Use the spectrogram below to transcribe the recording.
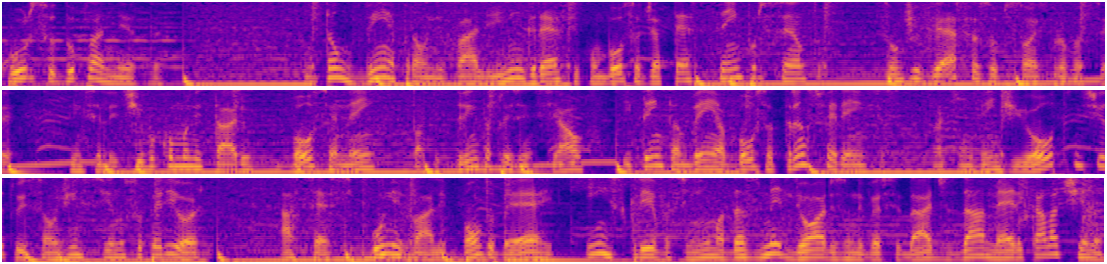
curso do planeta. Então venha para a Univale e ingresse com bolsa de até 100%. São diversas opções para você. Tem seletivo comunitário, bolsa Enem, top 30 presencial e tem também a bolsa transferências para quem vem de outra instituição de ensino superior. Acesse univale.br e inscreva-se em uma das melhores universidades da América Latina.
